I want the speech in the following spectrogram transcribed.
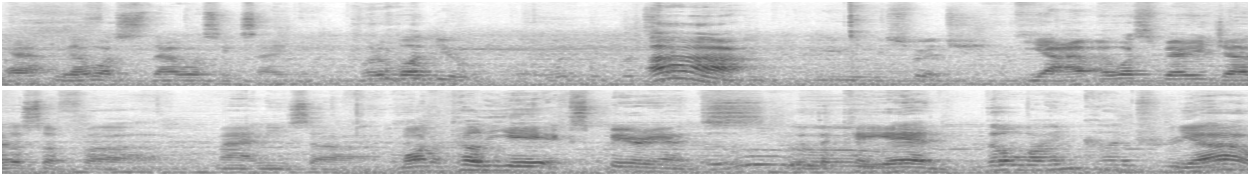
Yeah. yeah, that was that was exciting. What about you? What, what, what Ah. segment did you switch? Yeah, I, I was very jealous of uh, Manny's a Montpellier experience with the Cayenne. The wine country. Yeah.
